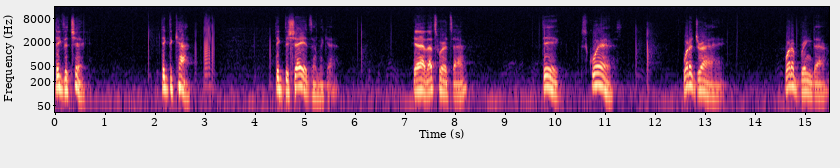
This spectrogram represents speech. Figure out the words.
Dig the chick. Dig the cat. Dig the shades on the cat. Yeah, that's where it's at. Dig. Squares. What a drag. What a bring down.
